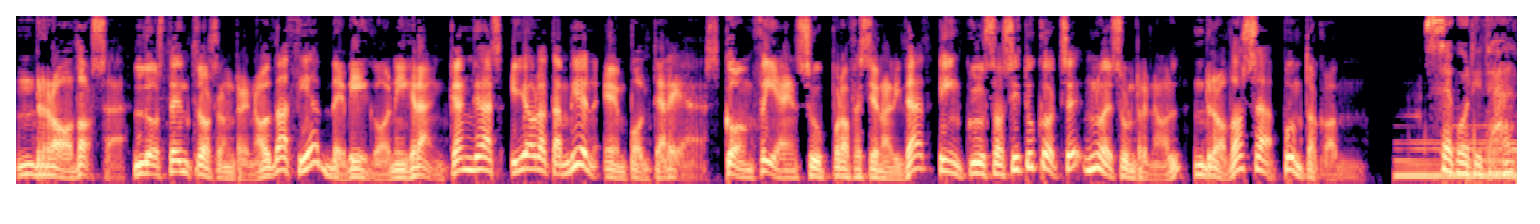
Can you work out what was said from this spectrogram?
Rodosa. Los centros Renault Dacia de Vigo, Nigrán, Cangas y ahora también en Ponteareas. Confía en su profesionalidad, incluso si tu coche no es un Renault. Rodosa.com. Seguridad,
